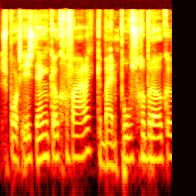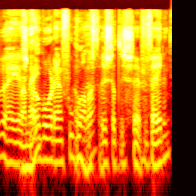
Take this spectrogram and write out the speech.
sport is denk ik ook gevaarlijk. Ik heb beide polsen gebroken bij eh, snowboarden en voetballen. Oh, dus dat is eh, vervelend.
